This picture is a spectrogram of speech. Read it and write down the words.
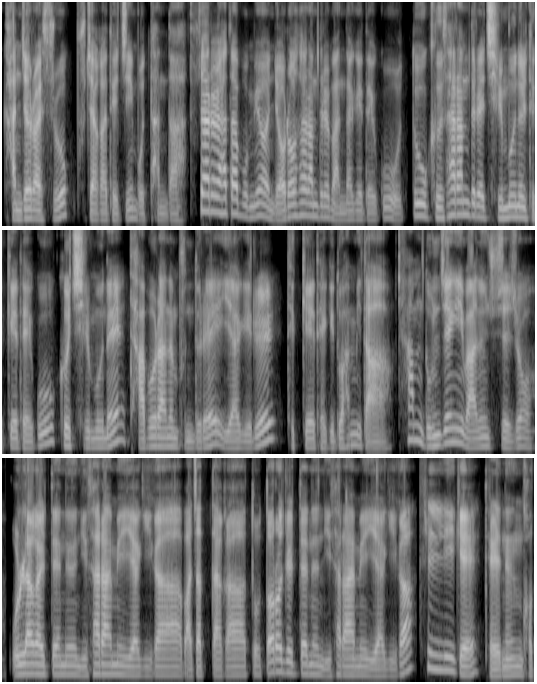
간절할수록 부자가 되지 못한다. 투자를 하다 보면 여러 사람들을 만나게 되고 또 그 사람들의 질문을 듣게 되고 그 질문에 답을 하는 분들의 이야기를 듣게 되기도 합니다. 참 논쟁이 많은 주제죠. 올라갈 때는 이 사람의 이야기가 맞았다가 또 떨어질 때는 이 사람의 이야기가 틀리게 되는 것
